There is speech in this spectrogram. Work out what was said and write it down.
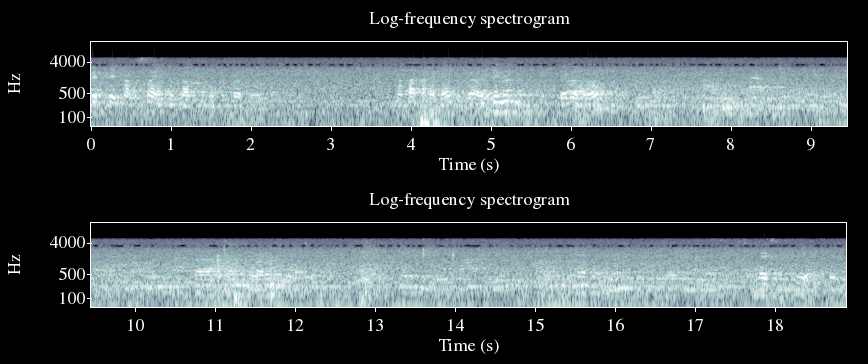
perfeito estava saindo do carro do computador. Já está carregando já? Pegou não. Pegou não? Está Nesse aqui, ó. Eu já desci aqui. É esse aqui.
